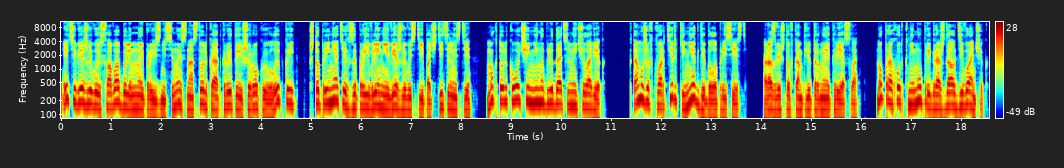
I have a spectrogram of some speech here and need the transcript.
Эти вежливые слова были мной произнесены с настолько открытой и широкой улыбкой, что принять их за проявление вежливости и почтительности мог только очень ненаблюдательный человек. К тому же в квартирке негде было присесть, разве что в компьютерное кресло, но проход к нему преграждал диванчик.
